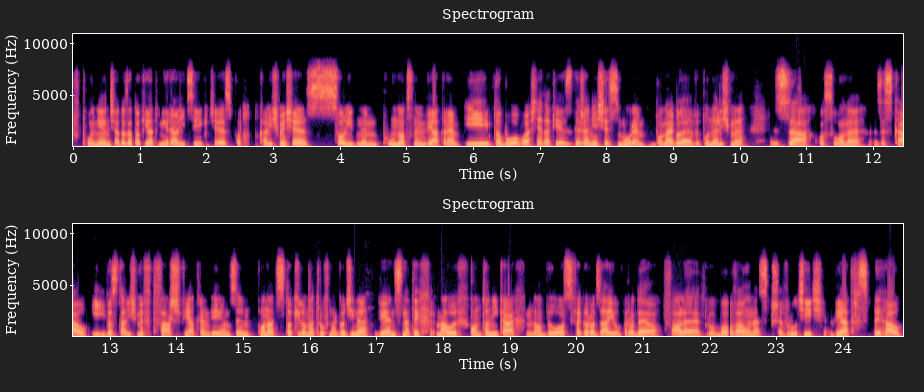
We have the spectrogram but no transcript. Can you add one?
wpłynięcia do Zatoki Admiralicji, gdzie spotkaliśmy się z solidnym północnym wiatrem i to było właśnie takie zderzenie się z murem, bo nagle wypłynęliśmy za osłonę ze skał i dostaliśmy w twarz wiatrem wiejącym ponad 100 km na godzinę, więc na tych małych pontonikach no, było swego rodzaju rodeo. Fale próbowały nas przewrócić, wiatr spychał,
